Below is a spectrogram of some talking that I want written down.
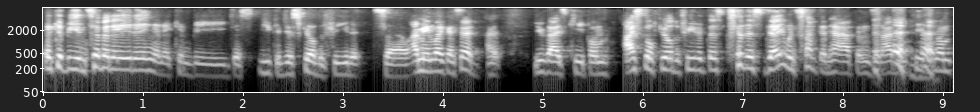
it could be intimidating and it can be just you could just feel defeated. So I mean, like I said, I, you guys keep them. I still feel defeated this to this day when something happens, and I've been keeping them.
